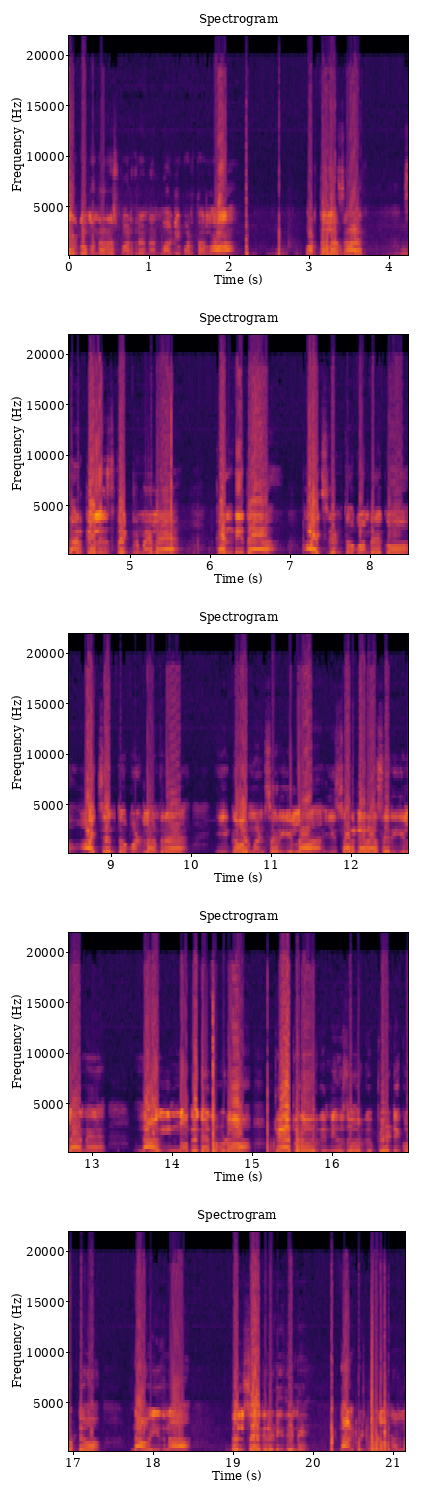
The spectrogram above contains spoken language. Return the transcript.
ಕರ್ಕೊಂಬಂದು ಅರೆಸ್ಟ್ ಮಾಡಿದ್ರೆ ನನ್ನ ಮಗಳು ಬರ್ತಲ್ಲ ಬರ್ತಲ್ಲ ಸರ್? ಸರ್ಕಲ್ ಇನ್ಸ್ಪೆಕ್ಟ್ರ್ ಮೇಲೆ ಖಂಡಿತ ಆಕ್ಸಿಡೆಂಟ್ ತೊಗೊಬೇಕು. ಆಕ್ಸಿಡೆಂಟ್ ತೊಗೊಂಡ್ಲ ಅಂದರೆ ಈ ಗೌರ್ಮೆಂಟ್ ಸರಿಗಿಲ್ಲ ಈ ಸರ್ಕಾರ ಸರಿಗಿಲ್ಲ ನಾವು ಇನ್ನೂ ಬೇಕಾದ್ರೂ ಕೂಡ ಪೇಪರ್ ಅವ್ರಿಗೆ ನ್ಯೂಸ್ ಅವ್ರಿಗೆ ಭೇಟಿ ಕೊಟ್ಟು ನಾವು ಇದನ್ನ ಬೆಲ್ಸಾಗಿ ರೆಡಿ ಇದ್ದೀನಿ. ನಾನು ಬಿಟ್ಕೊಡೋನಲ್ಲ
